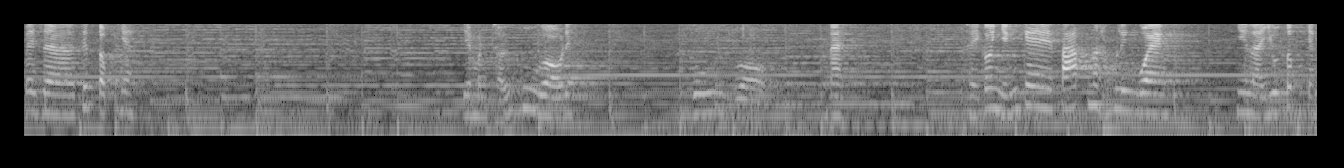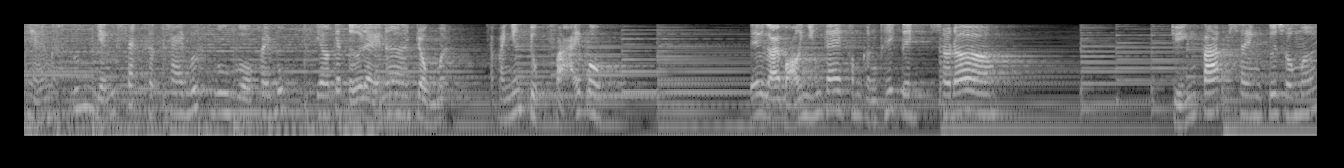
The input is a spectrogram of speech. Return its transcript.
bây giờ tiếp tục nha. Giờ mình thử google đi. Google. Này, thì có những cái tab nó không liên quan, như là youtube chẳng hạn là hướng dẫn xác thực hai bước google, facebook do cái tựa đề nó trùng á. Các bạn nhấn chuột phải vô. Để loại bỏ những cái không cần thiết đi. Sau đó chuyển tab sang cửa sổ mới.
